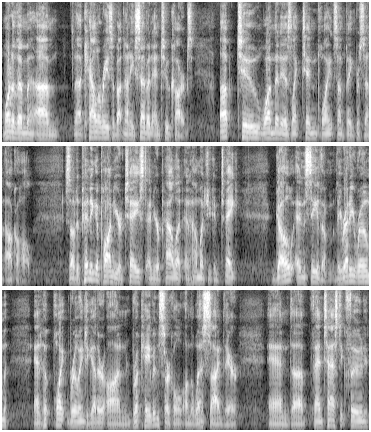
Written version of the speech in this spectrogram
One of them, um, uh, calories about 97 and two carbs, up to one that is like 10 point something percent alcohol. So, depending upon your taste and your palate and how much you can take, go and see them. The Ready Room and Hook Point Brewing together on Brookhaven Circle on the west side there and uh, fantastic food,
